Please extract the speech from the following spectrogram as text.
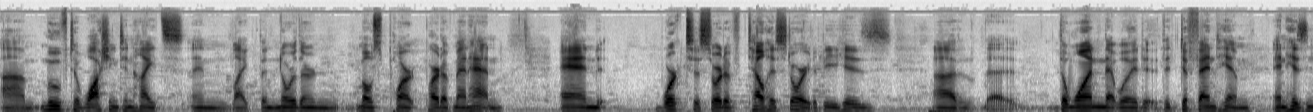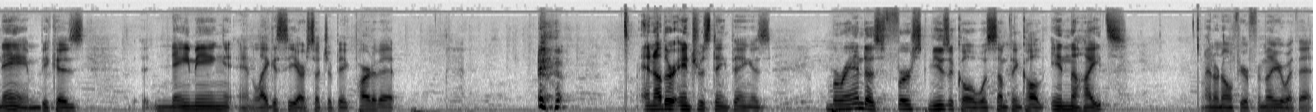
um, moved to Washington Heights in like the northernmost part part of Manhattan, and worked to sort of tell his story to be his uh, the, the one that would defend him and his name because naming and legacy are such a big part of it. Another interesting thing is Miranda's first musical was something called In the Heights. I don't know if you're familiar with it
